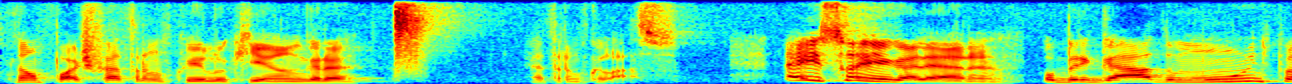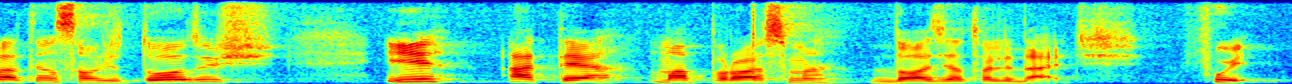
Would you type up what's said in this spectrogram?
Então pode ficar tranquilo que Angra é tranquilaço. É isso aí, galera. Obrigado muito pela atenção de todos e até uma próxima dose de atualidades. Fui!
